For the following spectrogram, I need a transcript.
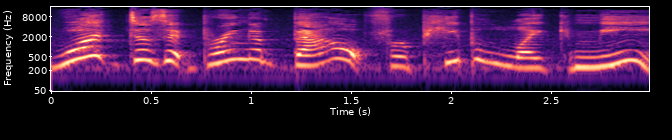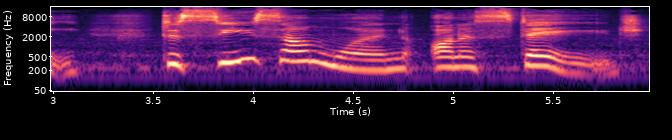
What does it bring about for people like me to see someone on a stage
